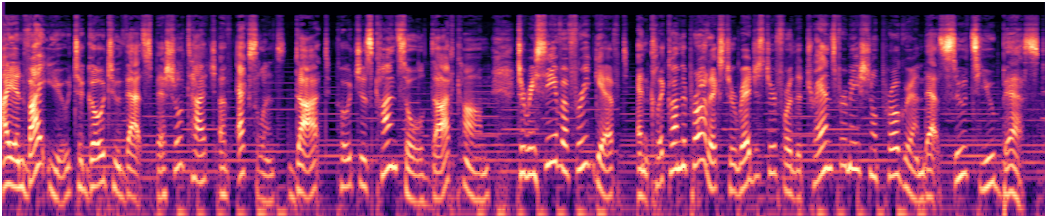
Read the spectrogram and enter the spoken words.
I invite you to go to that special touch of excellence.coachesconsole.com to receive a free gift and click on the products to register for the transformational program that suits you best.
